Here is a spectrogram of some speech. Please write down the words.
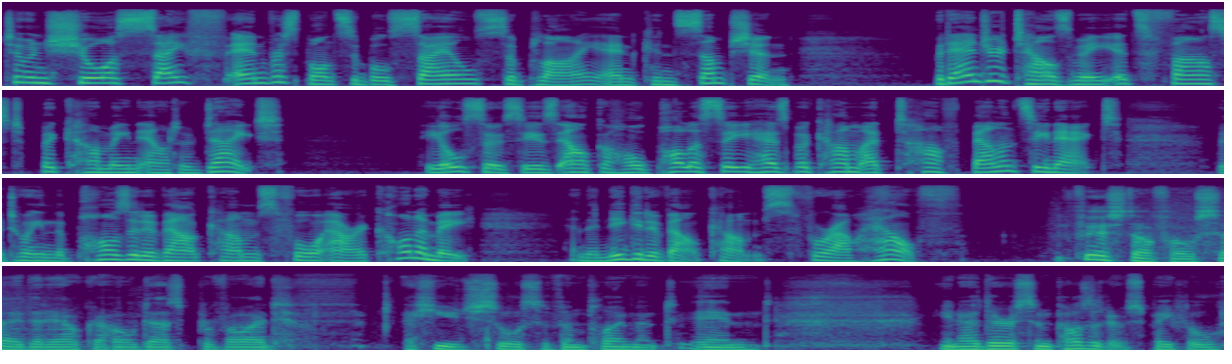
to ensure safe and responsible sale, supply, and consumption. But Andrew tells me it's fast becoming out of date. He also says alcohol policy has become a tough balancing act between the positive outcomes for our economy and the negative outcomes for our health. First off, I'll say that alcohol does provide a huge source of employment and you know, there are some positives. People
